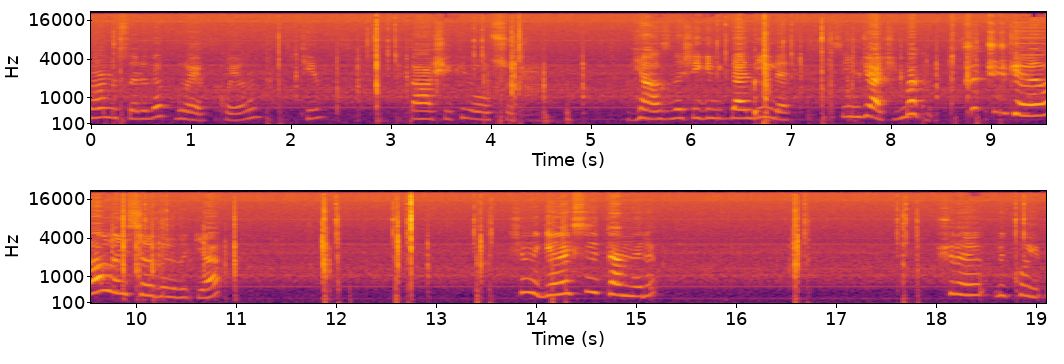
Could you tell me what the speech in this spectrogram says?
Furnace'ları da buraya koyalım ki daha şekil olsun. Ya aslında şekillikten değil de simci açayım. Bakın küçücük eve vallahi sığdırdık ya. Şimdi gereksiz itemleri şuraya bir koyayım.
